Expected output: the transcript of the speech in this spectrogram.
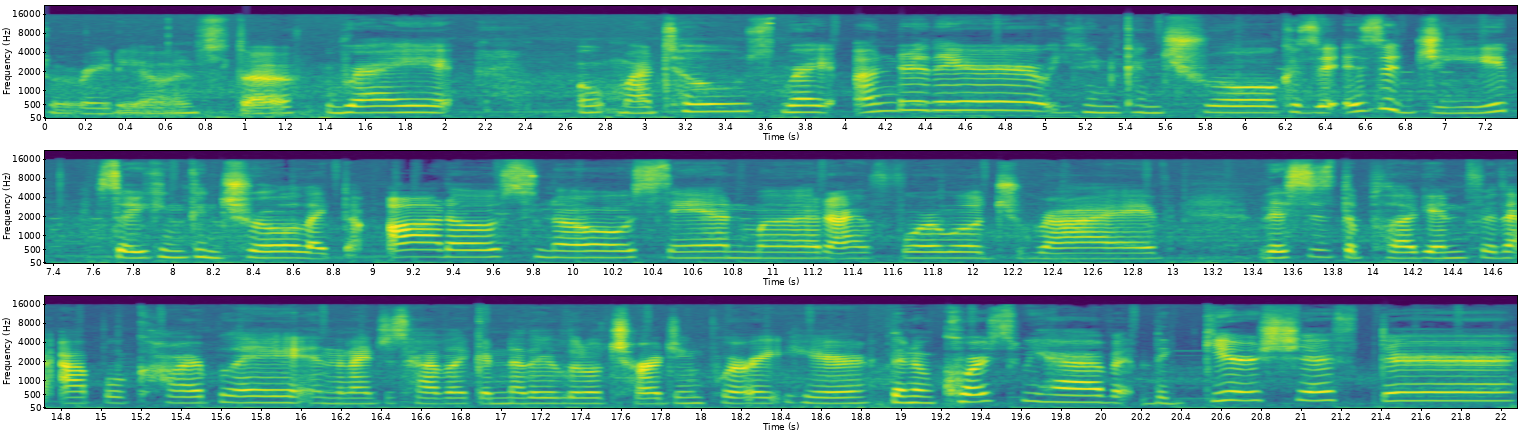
the radio and stuff. Right oh my toes right under there you can control because it is a jeep so you can control like the auto snow sand mud i have four-wheel drive this is the plug-in for the Apple CarPlay and then I just have like another little charging port right here. Then of course we have the gear shifter.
